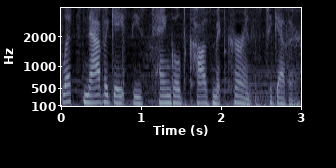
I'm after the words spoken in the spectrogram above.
Let's navigate these tangled cosmic currents together.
